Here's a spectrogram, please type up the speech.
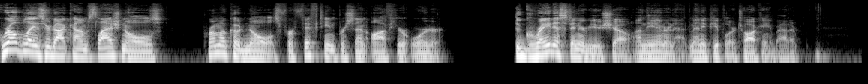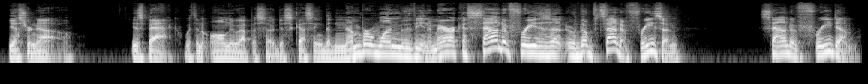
Grillblazer.com slash Knowles. Promo code Knowles for 15% off your order. The greatest interview show on the internet, many people are talking about it, Yes or No, is back with an all new episode discussing the number one movie in America, Sound of Friesen, or the Sound of Friesen, Sound of Freedom,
